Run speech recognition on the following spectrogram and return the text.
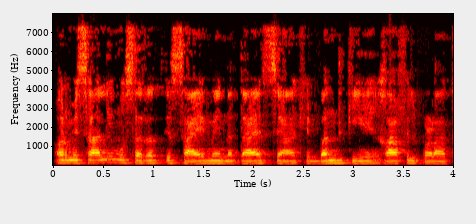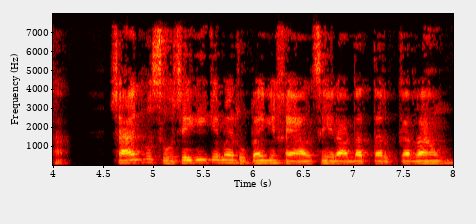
اور مثالی مسرت کے سائے میں نتائج سے آنکھیں بند کیے غافل پڑا تھا۔ شاید وہ سوچے گی کہ میں روپے کے خیال سے ارادہ ترک کر رہا ہوں۔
